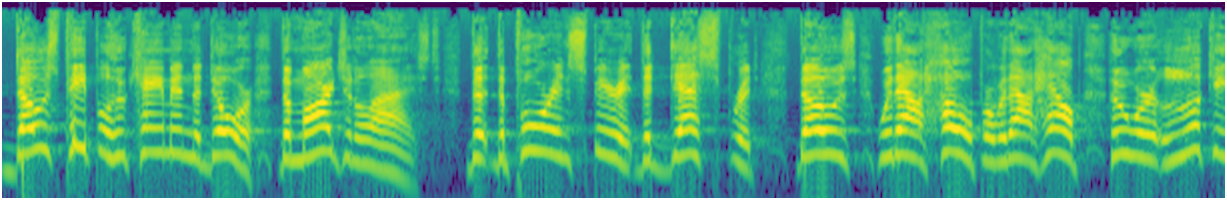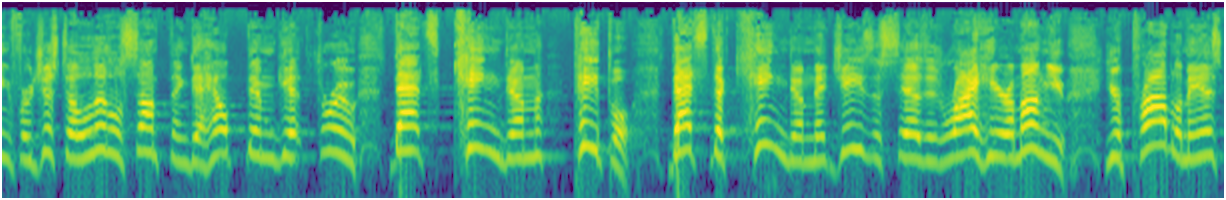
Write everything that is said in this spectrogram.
those people who came in the door, the marginalized, the, the poor in spirit, the desperate, those without hope or without help who were looking for just a little something to help them get through. That's kingdom people. That's the kingdom that Jesus says is right here among you. Your problem is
